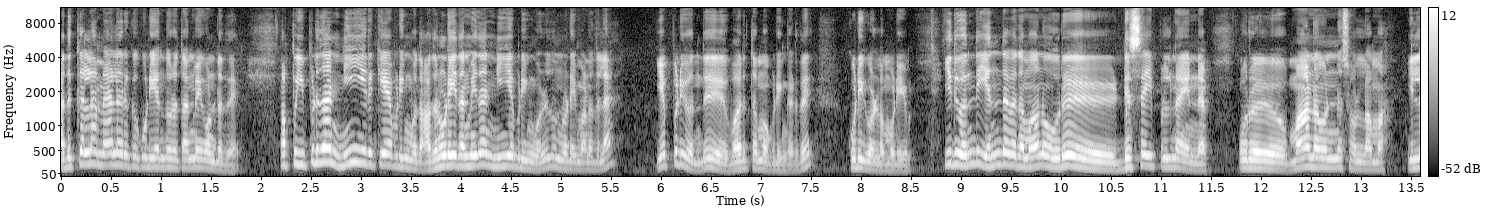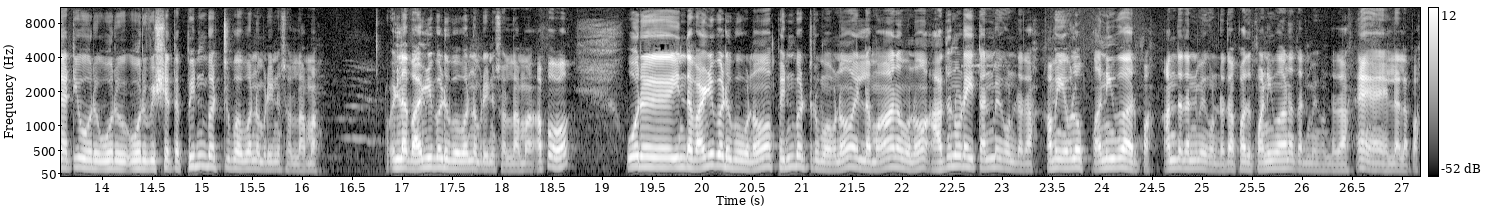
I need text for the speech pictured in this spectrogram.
அதுக்கெல்லாம் மேலே இருக்கக்கூடிய அந்த ஒரு தன்மை கொண்டது. அப்போ இப்படி தான் நீ இருக்கே அப்படிங்கும்போது அதனுடைய தன்மை தான் நீ அப்படிங்கும்போது உன்னுடைய மனதில் எப்படி வந்து வருத்தம் அப்படிங்கிறது குடிகொள்ள முடியும். இது வந்து எந்த விதமான ஒரு டிசைப்பிள்னா என்ன? ஒரு மாணவன்னு சொல்லலாமா? இல்லாட்டி ஒரு ஒரு ஒரு விஷயத்தை பின்பற்றுபவன் அப்படின்னு சொல்லலாமா? இல்லை வழிபடுபவன் அப்படின்னு சொல்லலாமா? அப்போது ஒரு இந்த வழிபடுபவனோ பின்பற்றுபவனோ இல்லை மாணவனோ அதனுடைய தன்மை கொண்டதா? அவன் எவ்வளோ பணிவாக இருப்பான்? அந்த தன்மை கொண்டதா? அப்போ அது பணிவான தன்மை கொண்டதா? ஏ இல்லை இல்லைப்பா.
